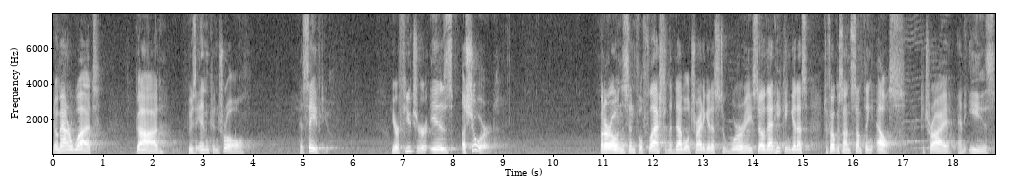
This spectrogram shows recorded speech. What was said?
no matter what, God, who's in control, has saved you. Your future is assured. But our own sinful flesh and the devil try to get us to worry so that he can get us to focus on something else to try and ease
